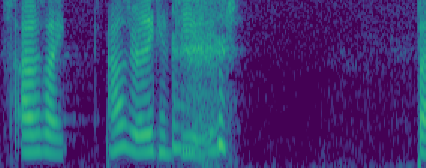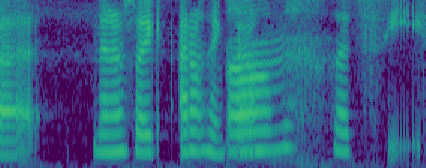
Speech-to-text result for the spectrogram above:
So I was like, I was really confused. but then I was like, I don't think so. Um, let's see.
